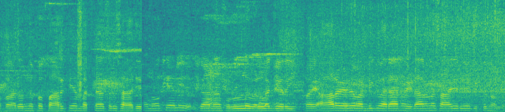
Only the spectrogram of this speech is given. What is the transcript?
അപ്പോൾ അതൊന്നും ഇപ്പോൾ പാർക്ക് ചെയ്യാൻ പറ്റാത്തൊരു സാഹചര്യം. നോക്കിയാൽ കാണാൻ ഫുള്ള് വെള്ളം കയറി ആറ് ആറോ ഏഴോ വണ്ടിക്ക് വരാനോ ഇടാനുള്ള സാഹചര്യം കിട്ടുന്നുള്ളൂ.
